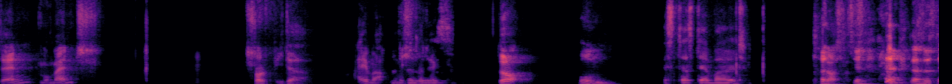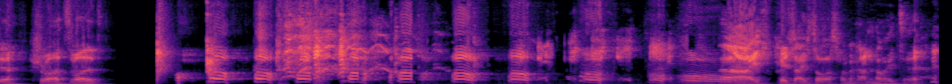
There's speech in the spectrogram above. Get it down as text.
Denn, Moment. Schon wieder. Eimer, nicht direkt. So. Um. Ist das der Wald? Das, ist der, das ist der Schwarzwald. Ah, ich krieg euch sowas von ran heute.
